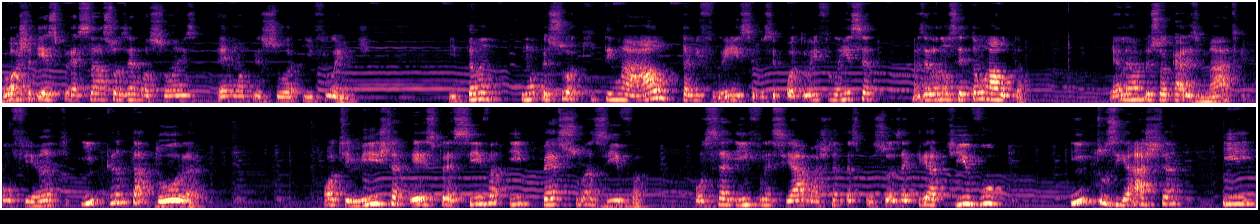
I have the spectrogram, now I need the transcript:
gosta de expressar suas emoções, é uma pessoa influente. Então, uma pessoa que tem uma alta influência, você pode ter uma influência, mas ela não ser tão alta. Ela é uma pessoa carismática, confiante, encantadora, otimista, expressiva e persuasiva. Consegue influenciar bastante as pessoas, é criativo, entusiasta e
